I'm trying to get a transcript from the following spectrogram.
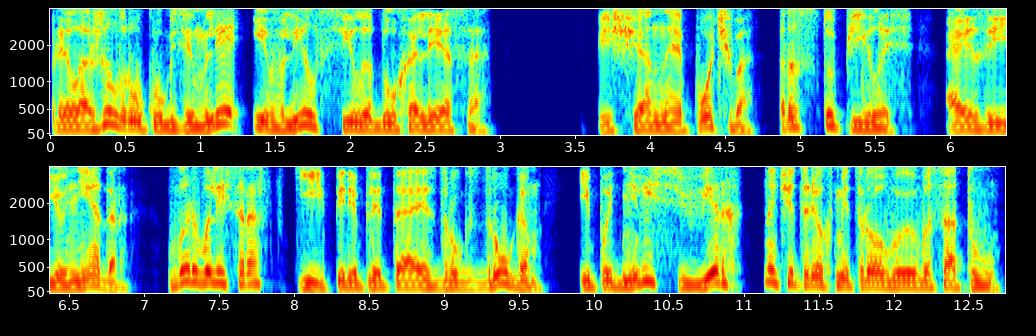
приложил руку к земле и влил силы духа леса. Песчаная почва расступилась, а из ее недр вырвались ростки, переплетаясь друг с другом, и поднялись вверх на четырехметровую высоту.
